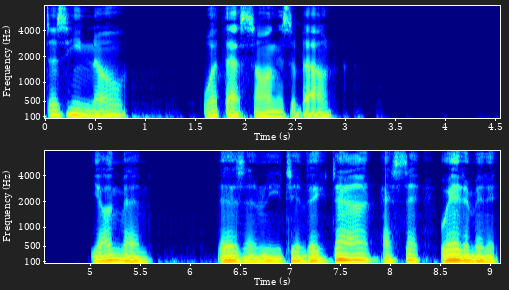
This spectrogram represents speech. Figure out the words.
does he know what that song is about? Young men, there's a need to break down. I said, wait a minute.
